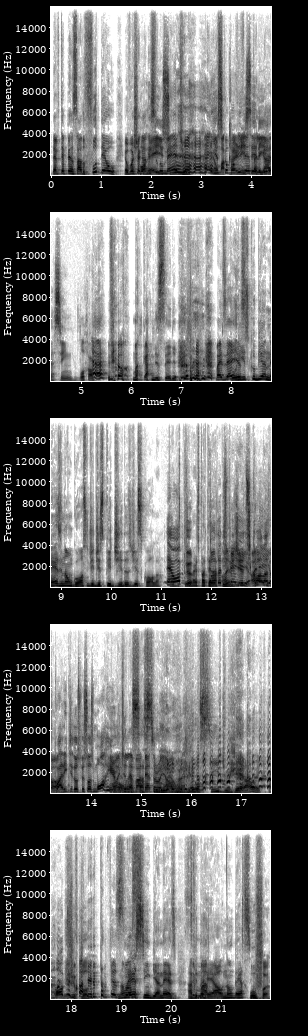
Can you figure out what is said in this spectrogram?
deve ter pensado: fudeu, eu vou chegar Porra, no é ensino isso, médio. É, É, isso uma que eu vou viver, tá carniceria, ligado? Sim, local. É, uma carniceria. Mas é Por isso. isso que o Bianese não gosta de despedidas de escola. É óbvio. vai pra Toda despedida de escola, olha aí, ó. 42 pessoas morrem, Pode irmão. levar Battle Royale pra- genocídio geral, velho. Tá. Óbvio, pô. 40 pessoas. Não é assim, Bianese. A vida mata. real não é assim. Ufa,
